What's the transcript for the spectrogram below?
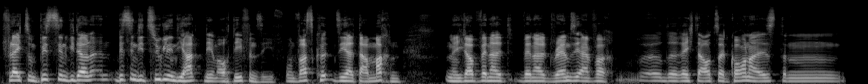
vielleicht so ein bisschen wieder ein bisschen die Zügel in die Hand nehmen, auch defensiv. Und was könnten sie halt da machen? Und ich glaube, wenn halt, wenn halt Ramsey einfach äh, der rechte Outside Corner ist, dann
